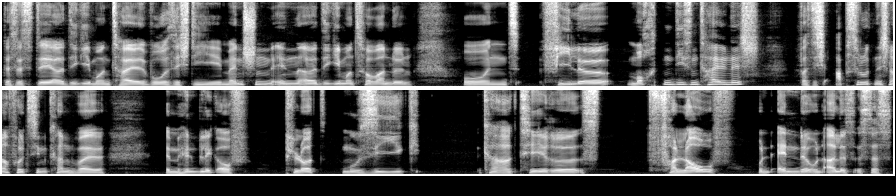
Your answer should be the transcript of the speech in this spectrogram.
Das ist der Digimon Teil, wo sich die Menschen in äh, Digimons verwandeln und viele mochten diesen Teil nicht, was ich absolut nicht nachvollziehen kann, weil im Hinblick auf Plot, Musik, Charaktere, Verlauf und Ende und alles ist das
